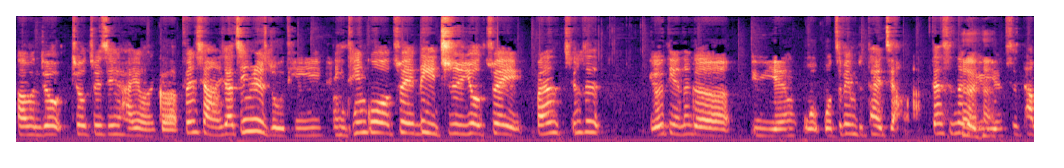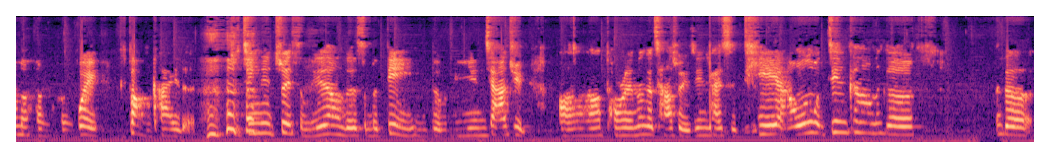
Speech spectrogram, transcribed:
他们就就最近还有那个分享一下今日主题，你听过最励志又最反正就是有点那个语言，我我这边不太讲了，但是那个 语言是他们很很会。放开的，就经历最什么样的什么电影的名言佳句。啊，然后同仁那个茶水间开始贴啊，我我今天看到那个那个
